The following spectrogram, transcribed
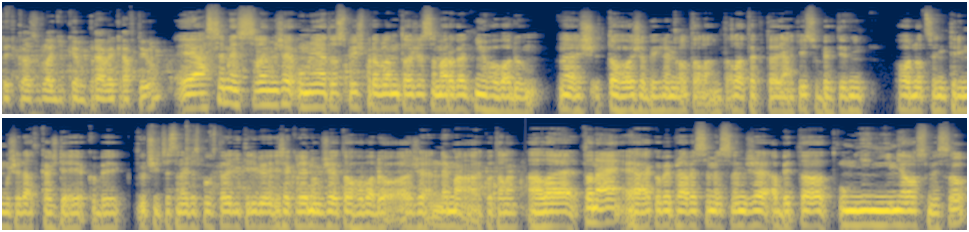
teďka s Vladíkem právě craftiu? Já si myslím, že u mě je to spíš problém toho, že jsem arrogantní hovadu, než toho, že bych neměl talent, ale tak to je nějaký subjektivní hodnocení, který může dát každý. Jakoby, určitě se najde spousta lidí, kteří by řekli jenom, že je to hovado a že nemá jako talent. Ale to ne, já jakoby právě si myslím, že aby to umění mělo smysl,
